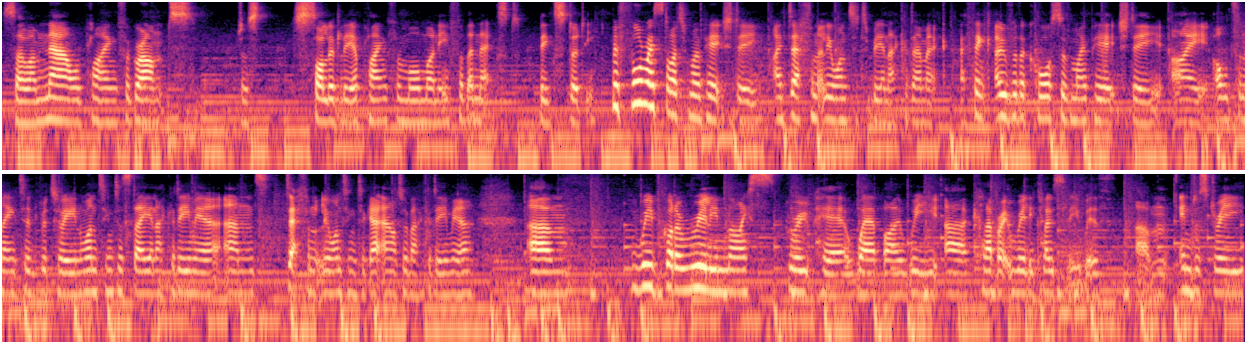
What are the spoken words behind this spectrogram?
So I'm now applying for grants, just solidly applying for more money for the next big study. Before I started my PhD, I definitely wanted to be an academic. I think over the course of my PhD, I alternated between wanting to stay in academia and definitely wanting to get out of academia. Um, we've got a really nice group here whereby we uh, collaborate really closely with um, industry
